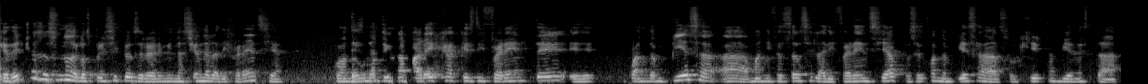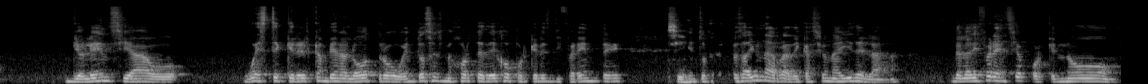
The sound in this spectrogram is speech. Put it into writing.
Que de hecho eso es uno de los principios de la eliminación de la diferencia. Cuando uno tiene una pareja que es diferente, eh, cuando empieza a manifestarse la diferencia, pues es cuando empieza a surgir también esta violencia o, o este querer cambiar al otro, o entonces mejor te dejo porque eres diferente. Sí. Entonces, pues hay una erradicación ahí de la, de la diferencia porque no,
